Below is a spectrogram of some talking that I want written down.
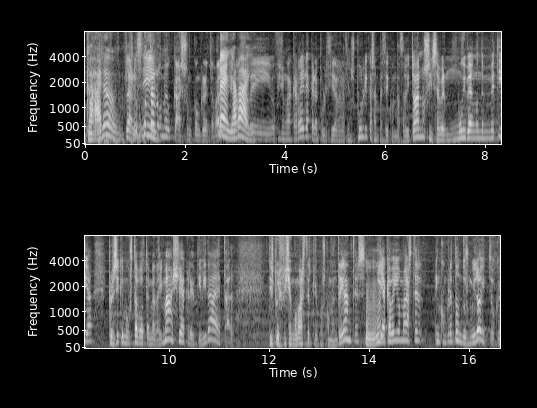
Claro. Claro, sí, eu vou contar sí. o meu caso en concreto, vale? Veña, eu vai. Acabei, eu fixe unha carreira que era publicidade e relacións públicas, empecé con 18 anos, sin saber moi ben onde me metía, pero sí que me gustaba o tema da imaxe, a creatividade e tal. Despois fixen o máster que vos comentei antes uh -huh. e acabei o máster en concreto en 2008, que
